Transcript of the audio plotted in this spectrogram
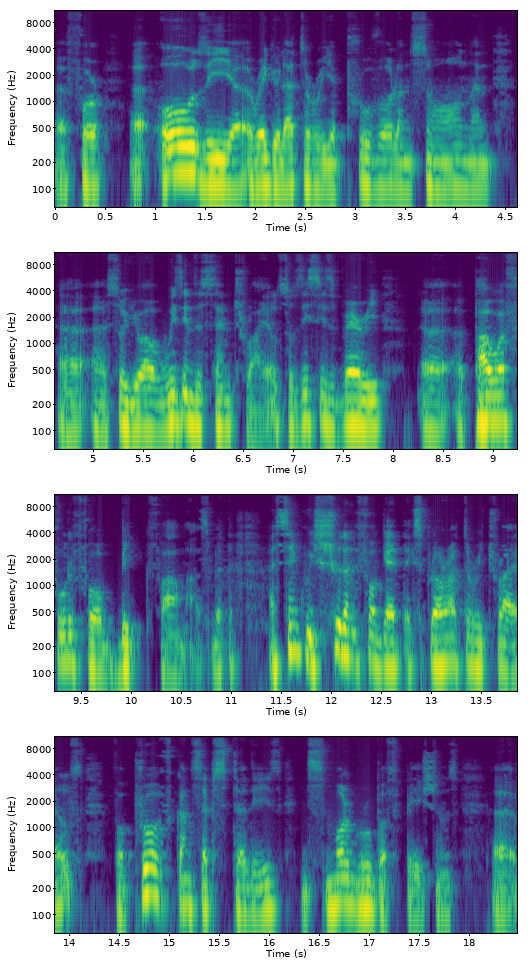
uh, for uh, all the uh, regulatory approval and so on. And so you are within the same trial. So this is very uh, powerful for big pharmas. But I think we shouldn't forget exploratory trials for proof of concept studies in small group of patients uh,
